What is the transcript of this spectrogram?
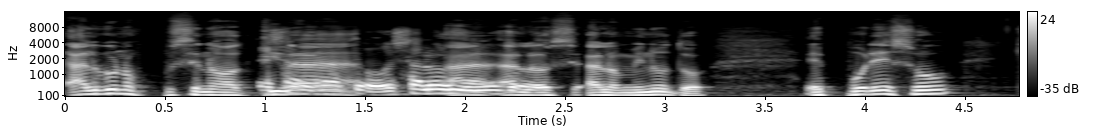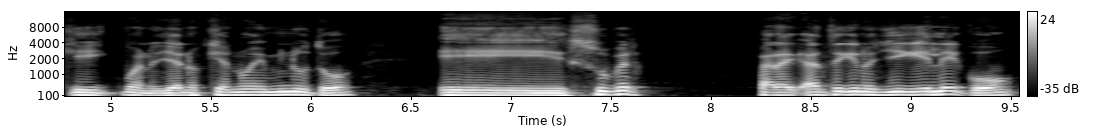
algo nos, se nos activa rato, a, los a, los, a, los minutos. Es por eso que, bueno, ya nos quedan nueve minutos. Eh, Súper, para antes que nos llegue el eco,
